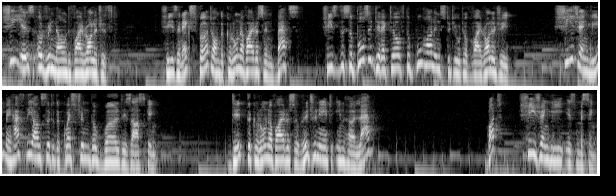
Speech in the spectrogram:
She is a renowned virologist. She is an expert on the coronavirus in bats. She's the supposed director of the Wuhan Institute of Virology. Shi Zhengli may have the answer to the question the world is asking. Did the coronavirus originate in her lab? But Shi Zhengli is missing.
